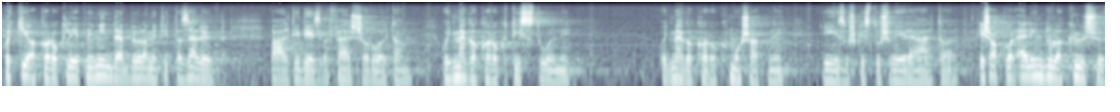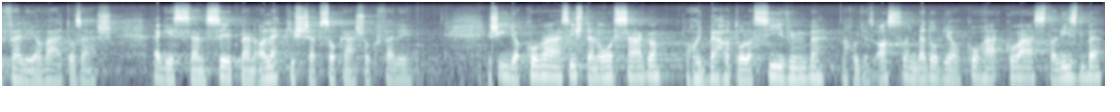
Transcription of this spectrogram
hogy ki akarok lépni mindebből, amit itt az előbb Pált idézve felsoroltam, hogy meg akarok tisztulni, hogy meg akarok mosatni Jézus Krisztus vére által. És akkor elindul a külső felé a változás, egészen szépen a legkisebb szokások felé. És így a kovász, Isten országa, ahogy behatol a szívünkbe, ahogy az asszony bedobja a kovászt a lisztbe,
